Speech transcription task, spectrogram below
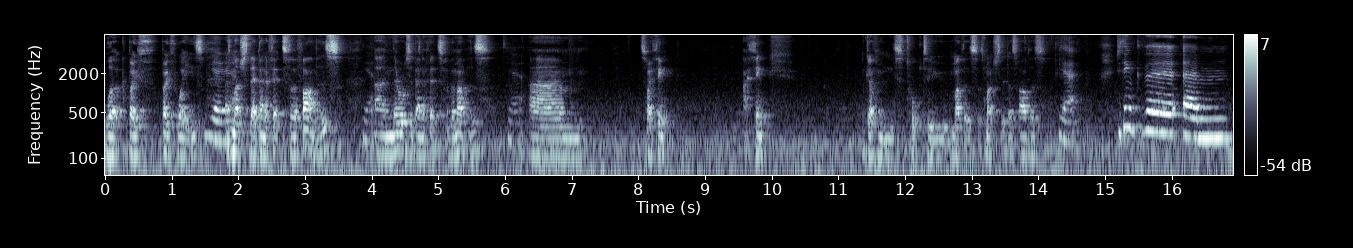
work both both ways. Yeah, As much as they're benefits for the fathers, um, there are also benefits for the mothers. yeah. Um, so I think I think government needs to talk to mothers as much as it does fathers. Yeah. Do you think the um,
